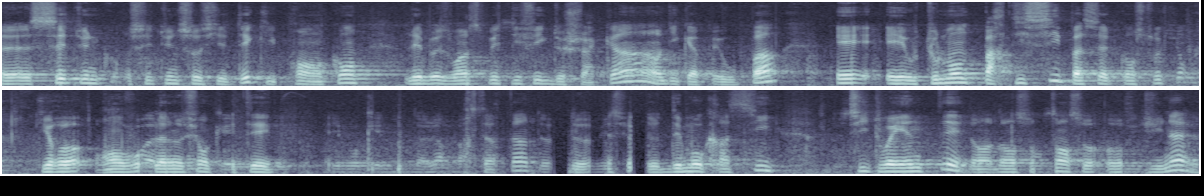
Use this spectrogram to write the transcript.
Euh, c'est une, société qui prend en compte les besoins spécifiques de chacun, handicapé ou pas, et, où tout le monde participe à cette construction, qui renvoie à la notion qui a été évoquée tout à l'heure par certains de, bien sûr, de démocratie, citoyenneté dans, son sens originel.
